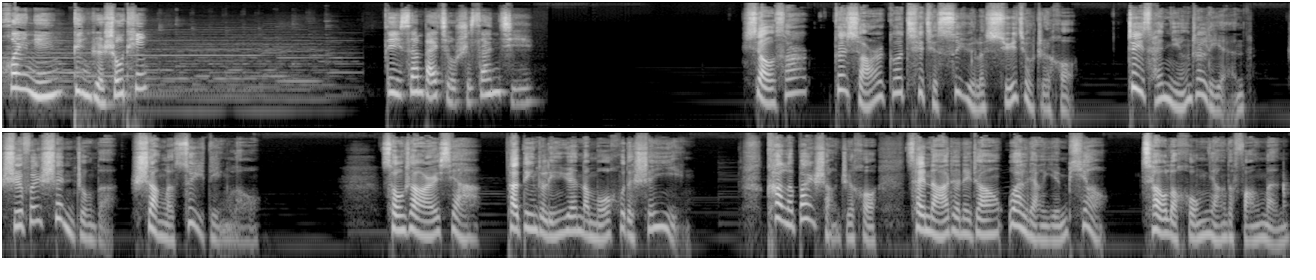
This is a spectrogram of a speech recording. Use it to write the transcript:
欢迎您订阅收听。第三百九十三集，小三儿跟小二哥窃窃私语了许久之后，这才拧着脸，十分慎重的上了最顶楼。从上而下，他盯着林渊那模糊的身影。看了半晌之后，才拿着那张万两银票敲了红娘的房门。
